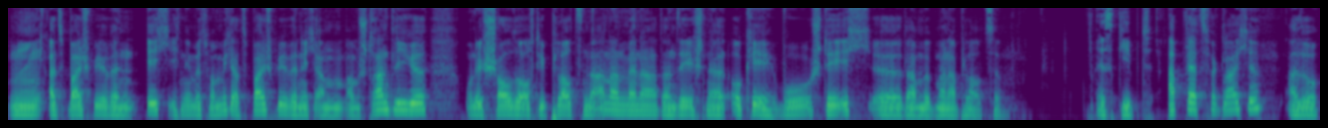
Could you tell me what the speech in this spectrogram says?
Mm, als Beispiel, wenn ich, ich nehme jetzt mal mich als Beispiel, wenn ich am, am Strand liege und ich schaue so auf die Plauzen der anderen Männer, dann sehe ich schnell, okay, wo stehe ich äh, da mit meiner Plauze? Es gibt Abwärtsvergleiche, also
